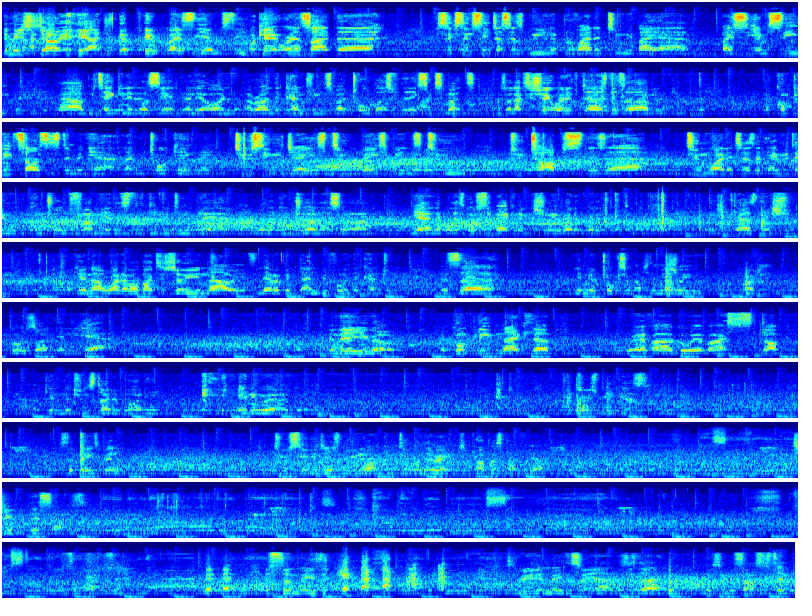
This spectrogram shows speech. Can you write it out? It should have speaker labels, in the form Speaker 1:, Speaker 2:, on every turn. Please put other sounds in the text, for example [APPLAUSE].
Speaker 1: Let me show you. [LAUGHS] I just got pimped by CMC.
Speaker 2: Okay, we're inside the 16 seat just as wheeler provided to me by uh, by CMC. Uh, I'll be taking it, as I said earlier on, around the country. It's my tour bus for the next six months. So I'd like to show you what it does. There's um, a complete sound system in here. Like we're talking two CDJs, two bass bins, two two tops. There's uh, two monitors and everything will be controlled from here. This is the DVD player or the controller. So um, yeah, let, us go to the back and let me show you what it, what it, what it does actually.
Speaker 1: Okay, now what I'm about to show you now, it's never been done before in the country. Let's uh, let me not talk too much. Let me show you what goes on in here. And there you go, a complete nightclub. Wherever I go, wherever I stop, I can literally start a party [LAUGHS] anywhere I go. It's the bass bin. Two CDJs, Numark, top of the range, proper stuff, yeah? Check this out. [LAUGHS] it's amazing. [LAUGHS] it's really amazing. So yeah, this is the you see the sound system.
